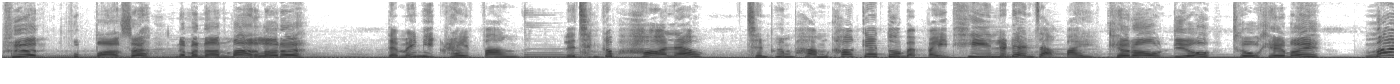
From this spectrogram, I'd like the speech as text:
เพื่อนหุบปากซะนั่นมันนานมากแล้วนะ แต่ไม่มีใครฟัง และฉันก็พอแล้ว ฉันพึมพำข้อแก้ตัวแบบไปทีแล้วเดินจากไป แค่เราเดี๋ยว เธอโอเคไหม ไม่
